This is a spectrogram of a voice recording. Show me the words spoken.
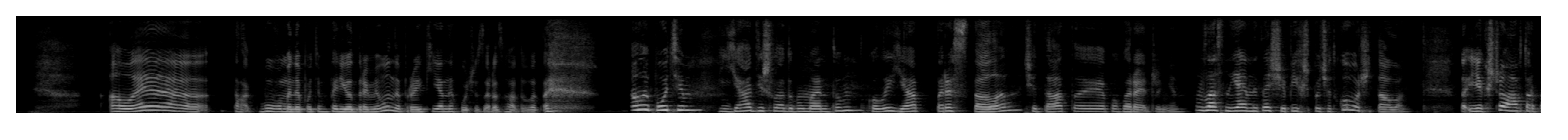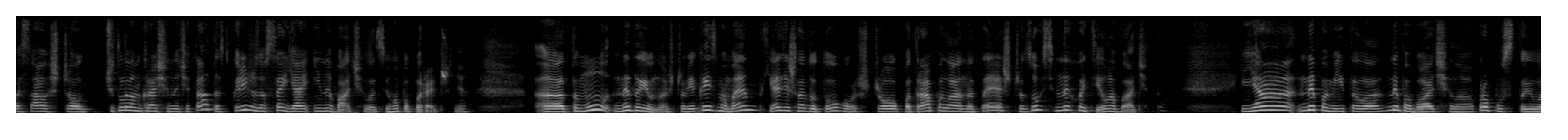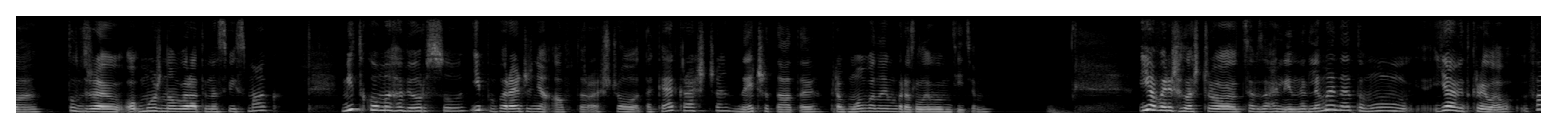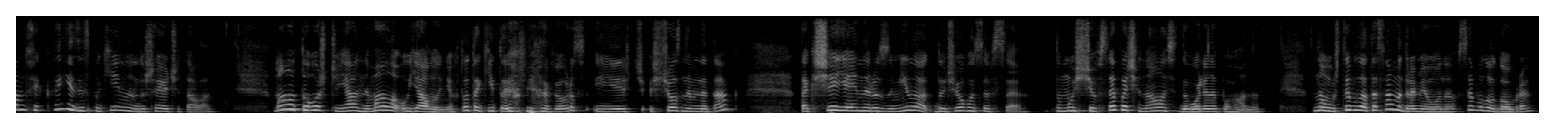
Але так, був у мене потім період Реміони, про який я не хочу зараз згадувати. Але потім я дійшла до моменту, коли я перестала читати попередження. Власне, я не те, щоб їх початково читала. Якщо автор писав, що чутливим краще не читати, скоріш за все, я і не бачила цього попередження. Е, тому не дивно, що в якийсь момент я дійшла до того, що потрапила на те, що зовсім не хотіла бачити. Я не помітила, не побачила, пропустила. Тут вже можна обирати на свій смак мітку мегаверсу і попередження автора, що таке краще не читати травмованим вразливим дітям. Я вирішила, що це взагалі не для мене, тому я відкрила фанфік і зі спокійною душею читала. Мало того, що я не мала уявлення, хто такий той Мегаверс і що з ним не так, так ще я й не розуміла, до чого це все. Тому що все починалося доволі непогано. Знову ж, це була та сама Драміона, все було добре.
